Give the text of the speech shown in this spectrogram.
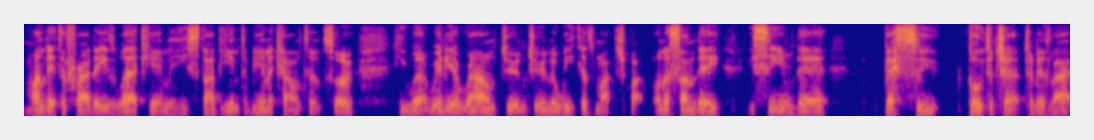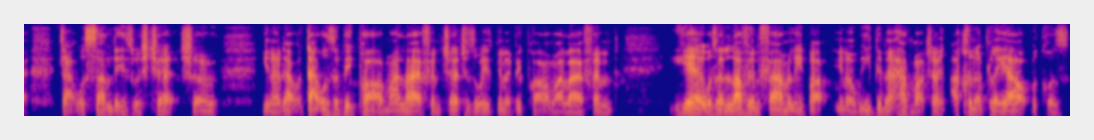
Monday to Friday, he's working. He's studying to be an accountant, so he weren't really around during during the week as much. But on a Sunday, you see him there, best suit, go to church, and it's like that was Sundays was church. So, you know that that was a big part of my life, and church has always been a big part of my life. And yeah, it was a loving family, but you know, we didn't have much. I, I couldn't play out because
